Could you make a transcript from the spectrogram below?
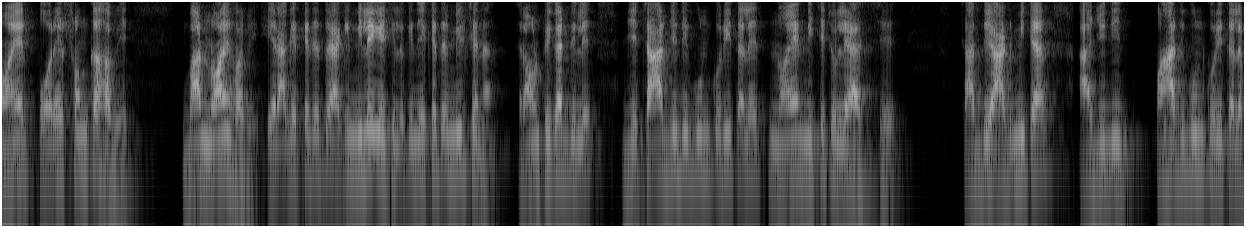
নয়ের পরের সংখ্যা হবে বা নয় হবে। এর আগের ক্ষেত্রে তো একই মিলে গেছিল, কিন্তু এক্ষেত্রে মিলছে না। রাউন্ড ফিগার দিলে যে চার যদি গুণ করি তাহলে নয়ের নিচে চলে আসছে। চার দুই আট মিটার, আর যদি পাঁচ গুণ করি তাহলে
